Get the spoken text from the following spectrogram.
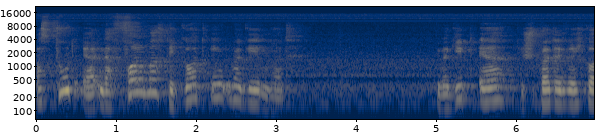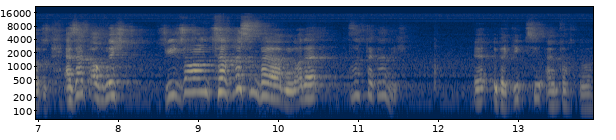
Was tut er in der Vollmacht, die Gott ihm übergeben hat? Übergibt er die Spötter dem Gericht Gottes. Er sagt auch nicht, sie sollen zerrissen werden. Oder das sagt er gar nicht. Er übergibt sie einfach nur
